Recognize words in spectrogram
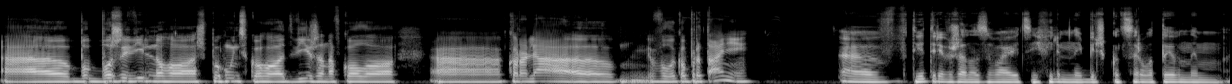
а, божевільного шпигунського двіжа навколо а, короля а, Великобританії. Е, В Твіттері вже називають цей фільм найбільш консервативним е,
